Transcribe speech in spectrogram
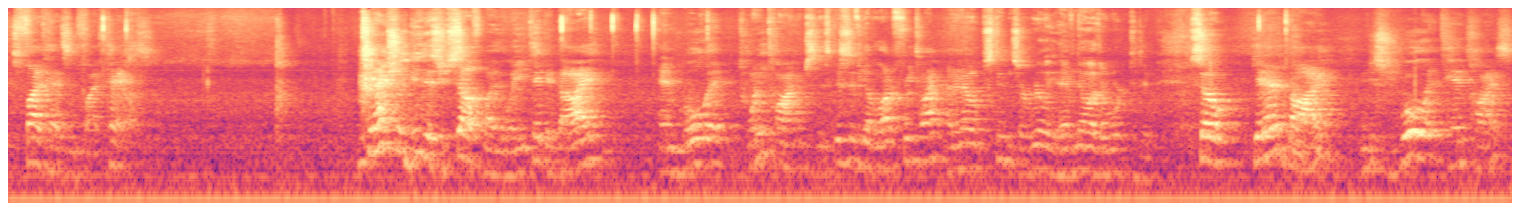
is five heads and five tails. You can actually do this yourself, by the way. You take a die and roll it 20 times. This, this is if you have a lot of free time. I don't know, students are really, they have no other work to do. So get out a die and just roll it 10 times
